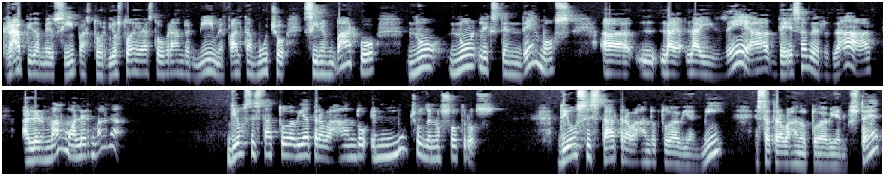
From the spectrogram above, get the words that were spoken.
rápidamente, sí, pastor, Dios todavía está obrando en mí, me falta mucho. Sin embargo, no, no le extendemos uh, la, la idea de esa verdad al hermano, a la hermana. Dios está todavía trabajando en muchos de nosotros. Dios está trabajando todavía en mí, está trabajando todavía en usted.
